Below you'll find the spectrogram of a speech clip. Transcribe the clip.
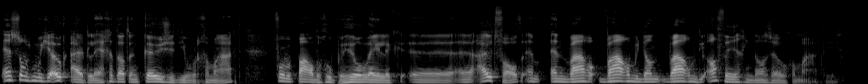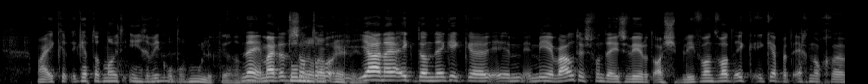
En soms moet je ook uitleggen dat een keuze die wordt gemaakt voor bepaalde groepen heel lelijk uh, uitvalt. En, en waar, waarom, je dan, waarom die afweging dan zo gemaakt is. Maar ik, ik heb dat nooit ingewikkeld of moeilijk gevonden. Nee, maar dat is dan toch... Ja, nou ja, ik, dan denk ik uh, meer Wouters van deze wereld alsjeblieft. Want wat ik, ik heb het echt nog uh,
